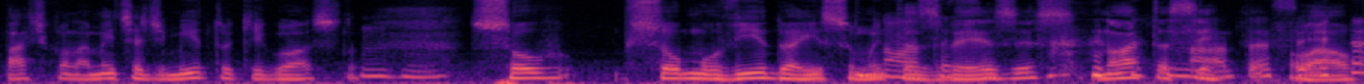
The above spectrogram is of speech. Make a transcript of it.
particularmente admito que gosto. Uhum. Sou sou movido a isso muitas Nota vezes. Nota-se. Nota-se. Uau.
